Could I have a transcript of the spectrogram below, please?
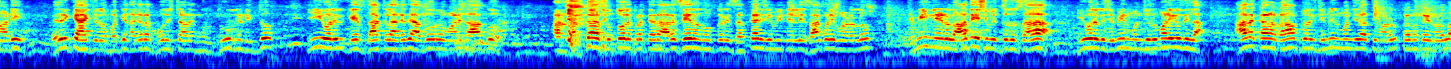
ಮಾಡಿ ಬೆದರಿಕೆ ಹಾಕಿರುವ ಬಗ್ಗೆ ನಗರ ಪೊಲೀಸ್ ಠಾಣೆಗೆ ದೂರು ನೀಡಿದ್ದು. ಈವರೆಗೂ ಕೇಸ್ ದಾಖಲಾಗದೆ ಅಗೌರವ ಮಾಡಿದ ಹಾಗೂ ಸರ್ಕಾರ ಸುತ್ತೋಲೆ ಪ್ರಕಾರ ಅರಸೇನ ನೌಕರಿ ಸರ್ಕಾರಿ ಜಮೀನಿನಲ್ಲಿ ಸಾಗುವಳಿ ಮಾಡಲು ಜಮೀನು ನೀಡಲು ಆದೇಶವಿದ್ದರೂ ಸಹ ಈವರೆಗೂ ಜಮೀನು ಮಂಜೂರು ಮಾಡಿರುವುದಿಲ್ಲ. ಆದ ಕಾರಣ ರಾಮಪುರಕ್ಕೆ ಜಮೀನು ಮಂಜೂರಾತಿ ಮಾಡಲು ಕ್ರಮ ಕೈಗೊಳ್ಳಲು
